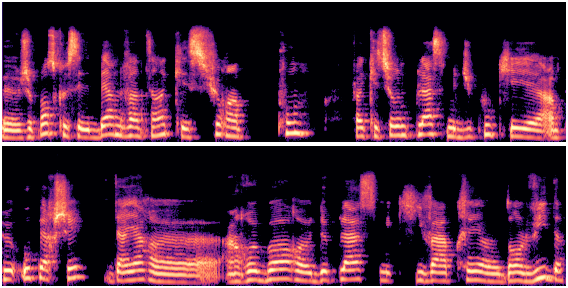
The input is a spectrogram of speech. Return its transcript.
Euh, je pense que c'est Berne 21 qui est sur un pont, enfin qui est sur une place, mais du coup qui est un peu haut perché derrière euh, un rebord de place, mais qui va après euh, dans le vide.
